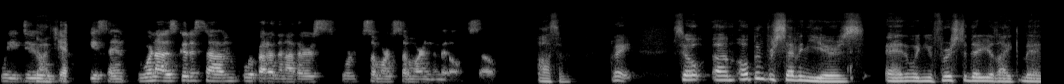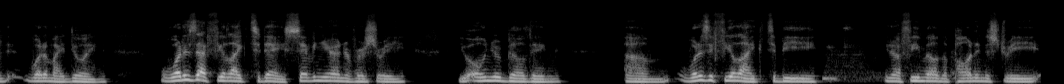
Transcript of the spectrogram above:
We do gotcha. get decent. We're not as good as some. We're better than others. We're somewhere somewhere in the middle. So awesome, great. So um, open for seven years, and when you first stood there, you're like, man, what am I doing? What does that feel like today? Seven year anniversary you own your building. Um, what does it feel like to be you know a female in the pawn industry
